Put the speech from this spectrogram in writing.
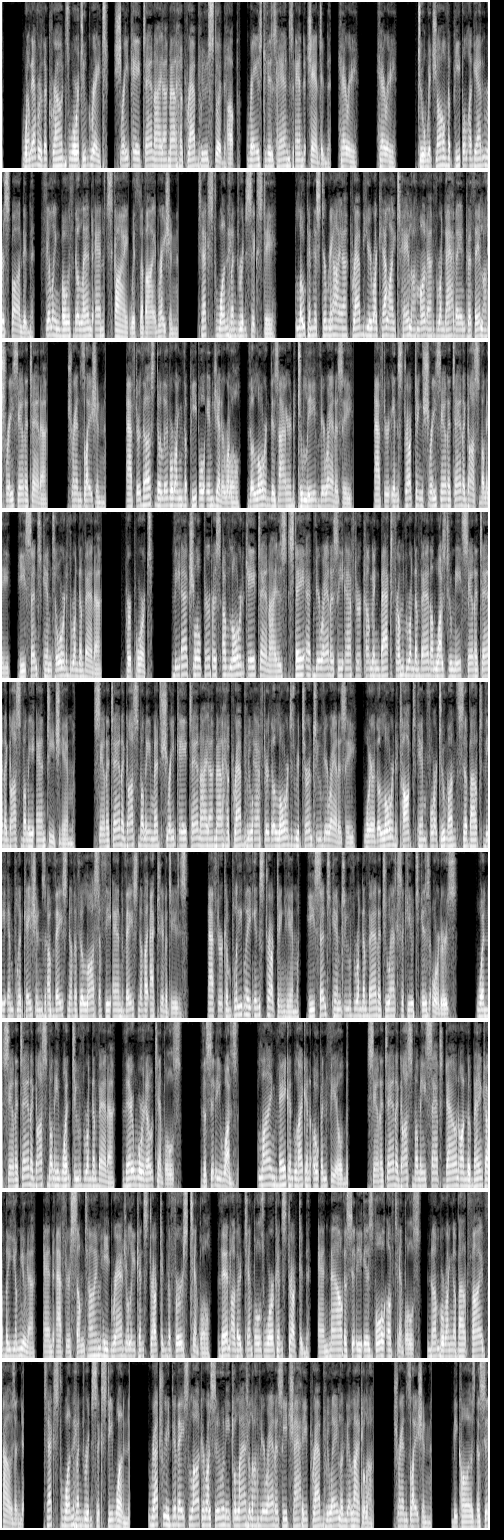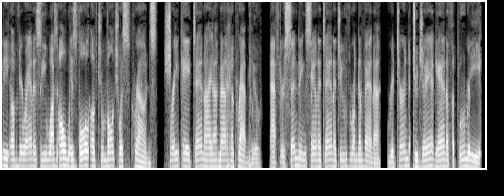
Whenever the crowds were too great, Sri Caitanya Mahaprabhu stood up, raised his hands and chanted, Hari, Hari, to which all the people again responded, filling both the land and sky with the vibration. Text 160. Lokanistaraya Prabhurakalitala Mana Vrindavain Pathala Sri Sanatana. Translation. After thus delivering the people in general, the Lord desired to leave Varanasi. After instructing Sri Sanatana Goswami, he sent him toward Vrindavana. Purport the actual purpose of Lord Caitanya's stay at Varanasi after coming back from Vrindavana was to meet Sanatana Goswami and teach him. Sanatana Goswami met Sri Caitanya Mahaprabhu after the Lord's return to Varanasi, where the Lord taught him for two months about the implications of Vaisnava philosophy and Vaisnava activities. After completely instructing him, he sent him to Vrindavana to execute his orders. When Sanatana Goswami went to Vrindavana, there were no temples, the city was lying vacant like an open field. Sanatana Goswami sat down on the bank of the Yamuna, and after some time he gradually constructed the first temple, then other temples were constructed, and now the city is full of temples, numbering about 5,000. Text 161. Ratri Divas Lakarasuni Kalatala Varanasi Chati Prabhuela Nilakala. Translation because the city of Varanasi was always full of tumultuous crowds, Sri Caitanya Mahaprabhu, after sending Sanatana to Vrindavana, returned to Jayagannathapuri.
